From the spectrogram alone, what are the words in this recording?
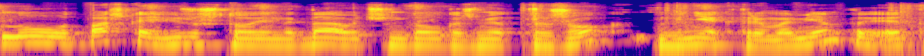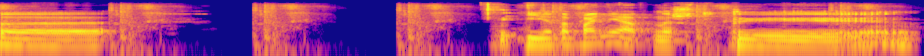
Ну, вот Пашка, я вижу, что иногда очень долго жмет прыжок. В некоторые моменты это... И это понятно, что ты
